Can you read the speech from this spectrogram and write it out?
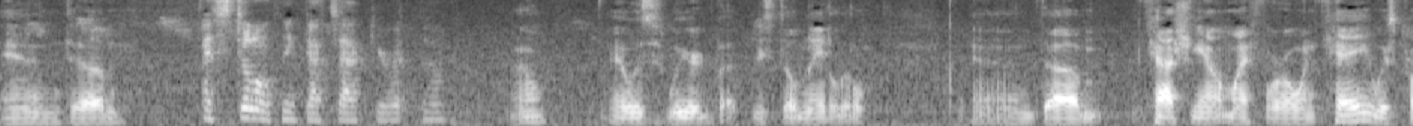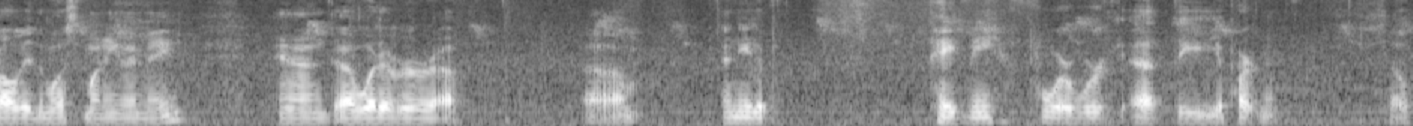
And, um, I still don't think that's accurate, though. well, it was weird, but we still made a little. And um, cashing out my 401k was probably the most money I made. And uh, whatever uh, um, Anita paid me for work at the apartment. So,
